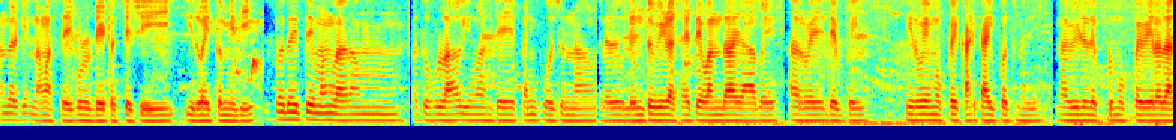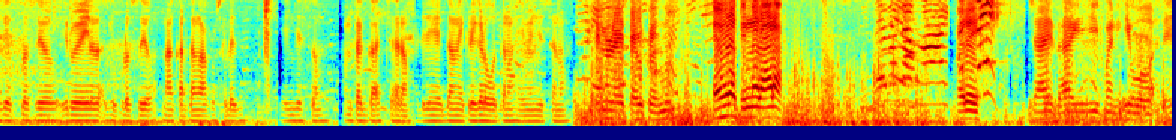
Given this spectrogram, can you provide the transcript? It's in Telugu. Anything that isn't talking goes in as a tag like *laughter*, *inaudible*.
అందరికీ నమస్తే. ఇప్పుడు డేట్ వచ్చేసి ఇరవై తొమ్మిది. ఇప్పుడైతే మంగళవారం పదుపు లాగిమంటే పనికి పోతున్నా. లేదు లెంత్ వీడియోస్ అయితే వంద యాభై అరవై డెబ్బై ఇరవై ముప్పై కాడికి ఆగిపోతున్నది. నా వీడియోలు ఎప్పుడు ముప్పై వేల దాకా ఎప్పుడు వస్తాయో ఇరవై వేల దాకా ఎప్పుడు వస్తాయో నాకు అర్థం కాకొస్తలేదు ఏం చేస్తాం? అంత గాచారం. అంటే చేద్దాం ఎక్కడెక్కడ పోతాను ఏమేం చేస్తాను తిన్నుడు అయితే అయిపోయింది. తిన్నారా అరే. చాయ్ తాగి ఈ పనికి పోవాలి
